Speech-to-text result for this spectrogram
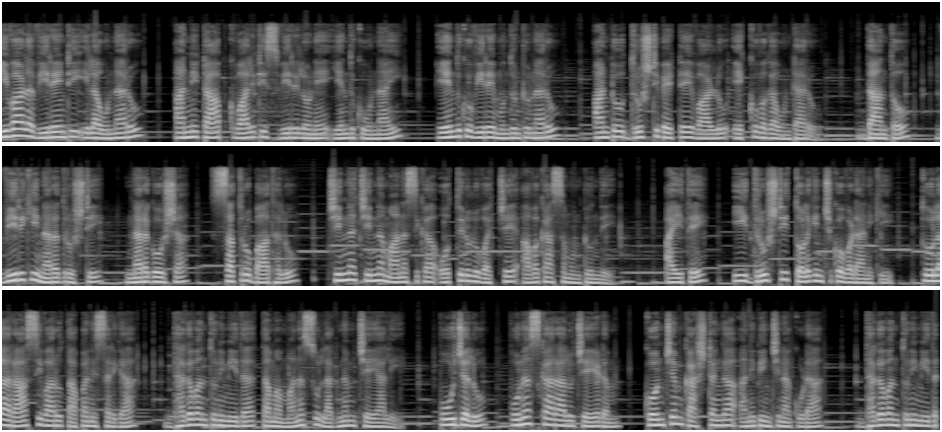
ఇవాళ వీరేంటి ఇలా ఉన్నారు? అన్ని టాప్ క్వాలిటీస్ వీరిలోనే ఎందుకు ఉన్నాయి? ఎందుకు వీరే ముందుంటున్నారు? అంటూ దృష్టి పెట్టే వాళ్ళు ఎక్కువగా ఉంటారు. దాంతో వీరికి నరదృష్టి నరఘోష శత్రుబాధలు చిన్న చిన్న మానసిక ఒత్తిడులు వచ్చే అవకాశముంటుంది. అయితే ఈ దృష్టి తొలగించుకోవడానికి తులా రాశివారు తప్పనిసరిగా భగవంతుని మీద తమ మనస్సు లగ్నం చేయాలి. పూజలు పునస్కారాలు చేయడం కొంచెం కష్టంగా అనిపించినా కూడా భగవంతుని మీద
